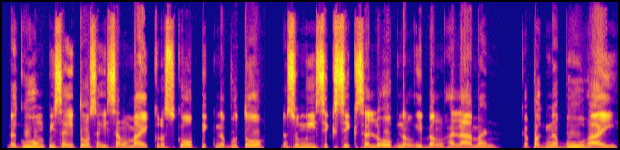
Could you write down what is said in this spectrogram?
Nag-uumpisa ito sa isang microscopic na buto na sumisiksik sa loob ng ibang halaman. Kapag nabuhay,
